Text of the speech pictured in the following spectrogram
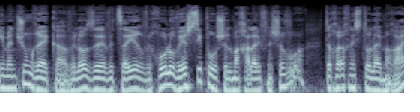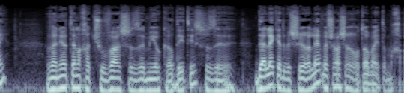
אם אין שום רקע, ולא זה, וצעיר וכולו, ויש סיפור של מחלה לפני שבוע, אתה יכול להכניס אותו ל-MRI, ואני נותן לך תשובה שזה מיוקרדיטיס, שזה דלקת בשריר הלב, אפשר לשחרר אותו הביתה מחר.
